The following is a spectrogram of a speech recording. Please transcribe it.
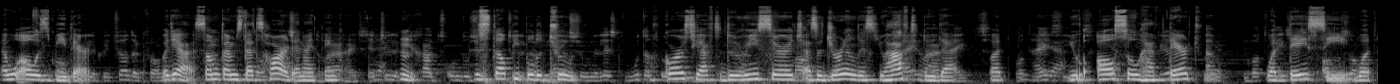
That will always be there. But yeah, sometimes that's hard, and I think hmm, just tell people the truth. Of course, you have to do research as a journalist. You have to do that, but you also have their truth. What they see, what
